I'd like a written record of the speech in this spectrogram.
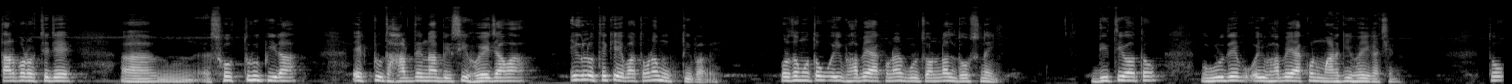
তারপর হচ্ছে যে শত্রু পীড়া, একটু ধার দেনা বেশি হয়ে যাওয়া এগুলো থেকে এবার তোমরা মুক্তি পাবে। প্রথমত ওইভাবে এখন আর গুরুচণ্ডাল দোষ নেই। দ্বিতীয়ত, গুরুদেব ওইভাবে এখন মার্গী হয়ে গেছেন। তো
